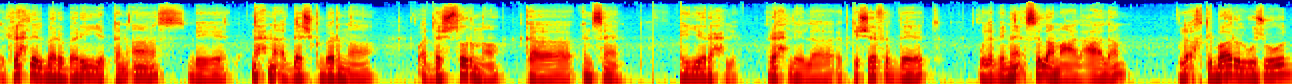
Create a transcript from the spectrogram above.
الرحلة البربرية بتنقاس بنحن قديش كبرنا وقديش صرنا كإنسان. هي رحلة رحلة لاكتشاف الذات ولبناء صلة مع العالم ولاختبار الوجود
